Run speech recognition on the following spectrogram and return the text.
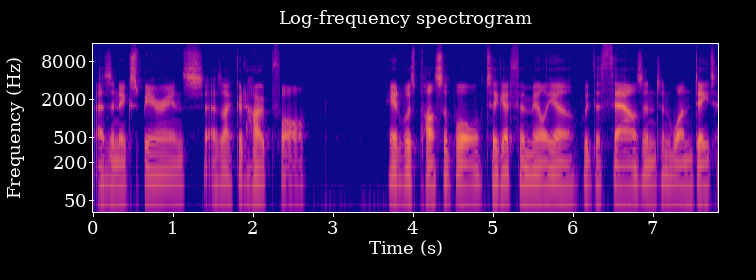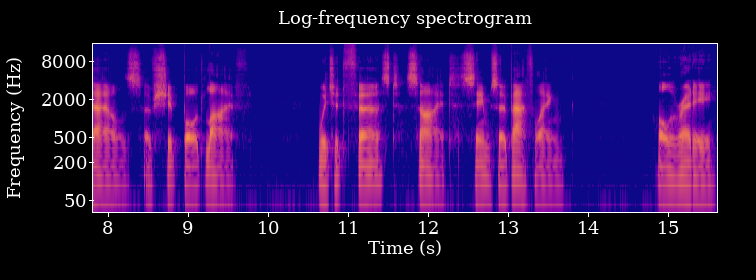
as an experience as I could hope for. It was possible to get familiar with the thousand and one details of shipboard life, which at first sight seemed so baffling. Already,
